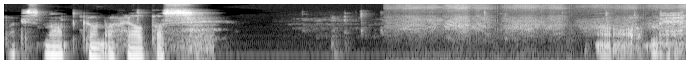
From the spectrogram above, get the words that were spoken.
But it's not gonna help us. Oh man.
